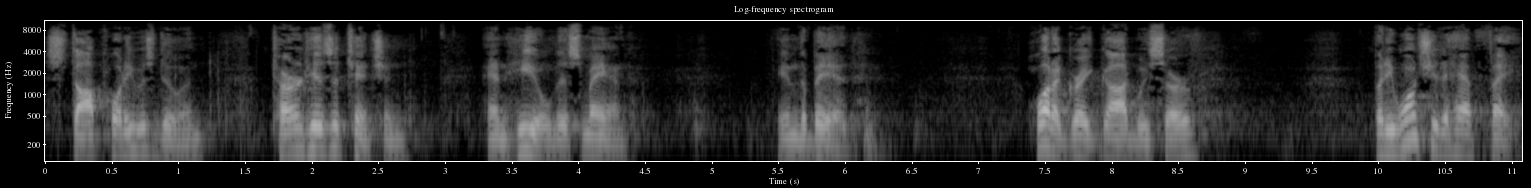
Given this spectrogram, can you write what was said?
stopped what he was doing, turned his attention, and healed this man in the bed. What a great God we serve. But he wants you to have faith.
